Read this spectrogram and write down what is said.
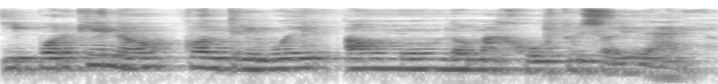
y, por qué no, contribuir a un mundo más justo y solidario.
